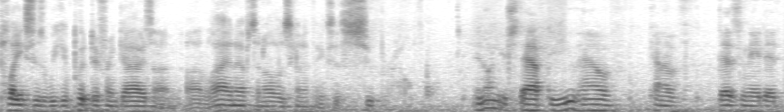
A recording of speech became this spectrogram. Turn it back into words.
places we can put different guys on on lineups and all those kind of things is super helpful And on your staff, do you have kind of designated?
